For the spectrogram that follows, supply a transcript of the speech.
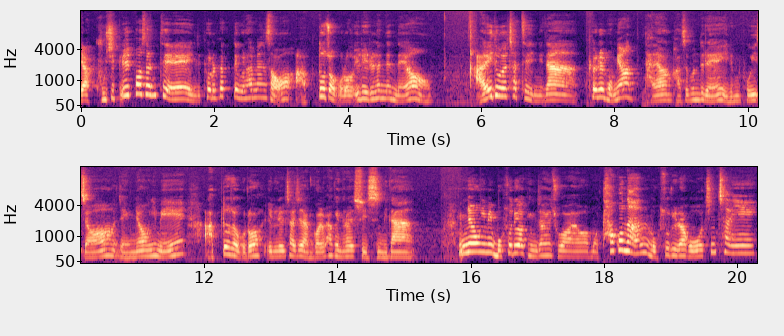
약 91%의 이제 표를 획득을 하면서 압도적으로 1위를 했는데요. 아이돌 차트입니다. 표를 보면 다양한 가수분들의 이름이 보이죠. 이제 임영웅님이 압도적으로 1위를 차지한 걸 확인을 할 수 있습니다. 임영웅님이 목소리가 굉장히 좋아요. 뭐 타고난 목소리라고 칭찬이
